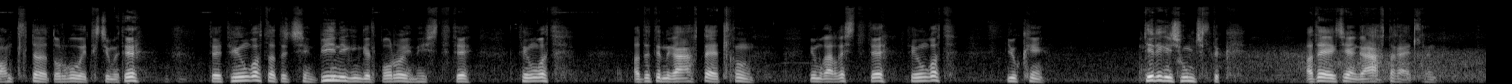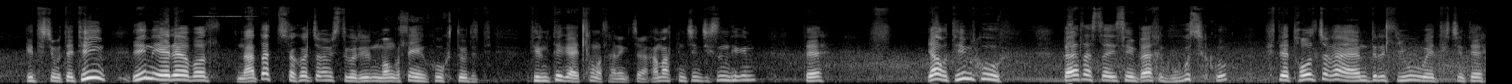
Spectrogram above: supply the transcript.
гомдолтой дургу байдаг ч юм уу те? Тэгээ тэнгуут одоо жишээ би нэг ингээл буруу юм хийн штэ те? Тэнгуут одоо тэр нэг аавтай адилхан юм гаргана штэ те? Тэнгуут юу гэх юм? Тэрийг шүмжилдэг одоо яг чи ингээ аавтайгаа адилхан гэдэг ч юм уу те. Тийм энэ яриа бол надад ч тохиолж байгаа юм шиг зүгээр ер нь Монголын хүүхдүүдэд тэрнтэйгээ адилхан болохоор ингэж байгаа. Хамаатан чинь ч гэсэн тэгнэ те. Яг тиймэрхүү байдлаасаа юм байхыг үгүйсэхгүй. Гэхдээ туулж байгаа амьдрал юу гэдэг чинь те.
